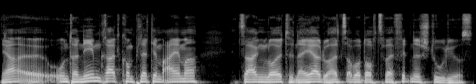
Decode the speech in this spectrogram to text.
Ja, äh, Unternehmen gerade komplett im Eimer. Jetzt sagen Leute, naja, du hast aber doch zwei Fitnessstudios.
